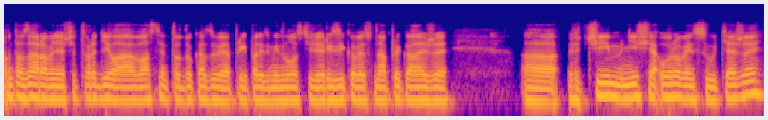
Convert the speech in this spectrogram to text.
On tam zároveň ešte tvrdil a vlastne to dokazuje aj prípady z minulosti, že rizikové sú napríklad aj, že, uh, že čím nižšia úroveň súťaže,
